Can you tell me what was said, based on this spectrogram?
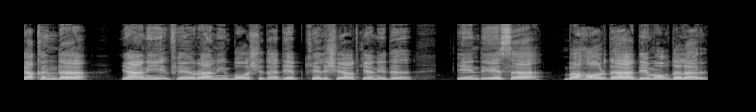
Yaqinda, ya'ni fevralning boshida deb kelishayotgan edi, Endi esa bahorda demoqdalar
